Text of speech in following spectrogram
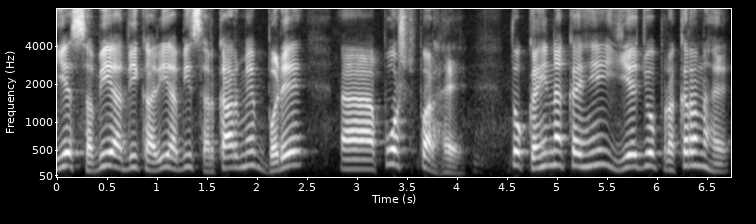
ये सभी अधिकारी अभी सरकार में बड़े पोस्ट पर है। तो कहीं ना कहीं ये जो प्रकरण है,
